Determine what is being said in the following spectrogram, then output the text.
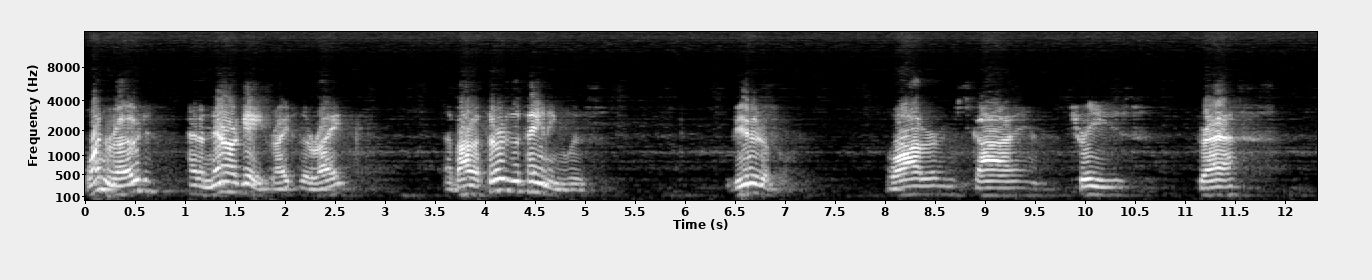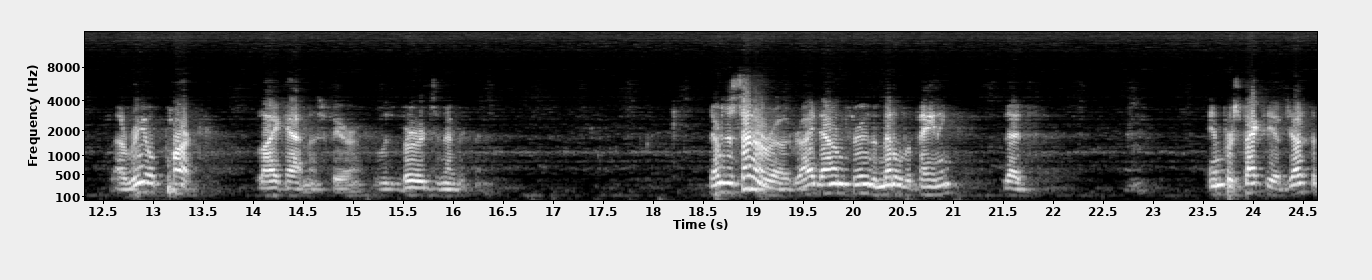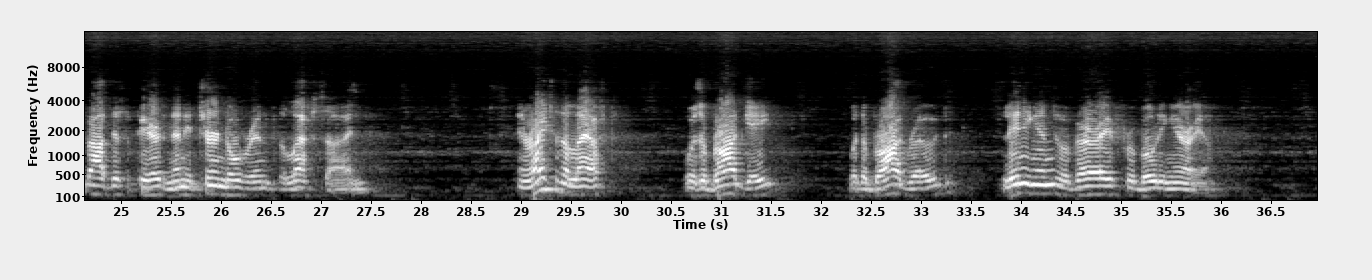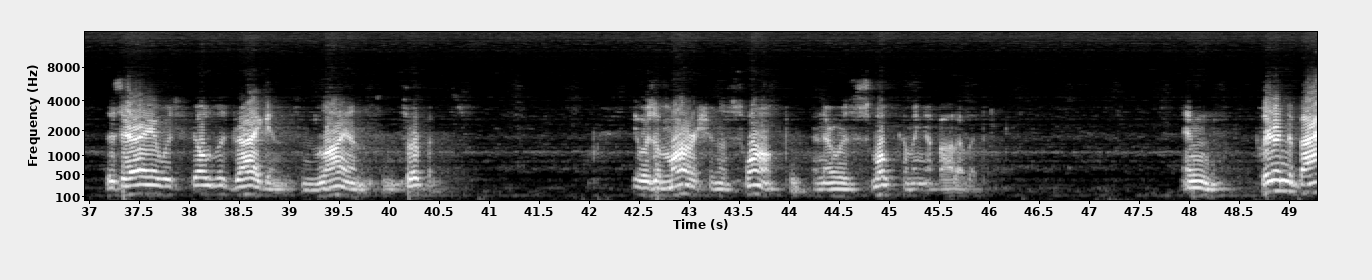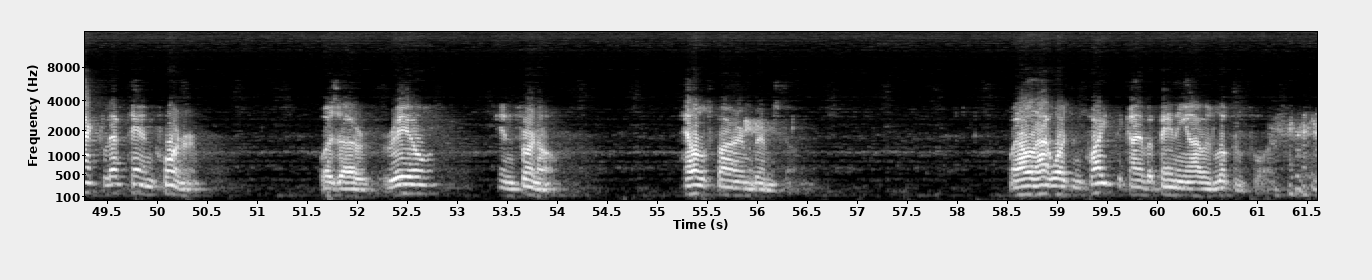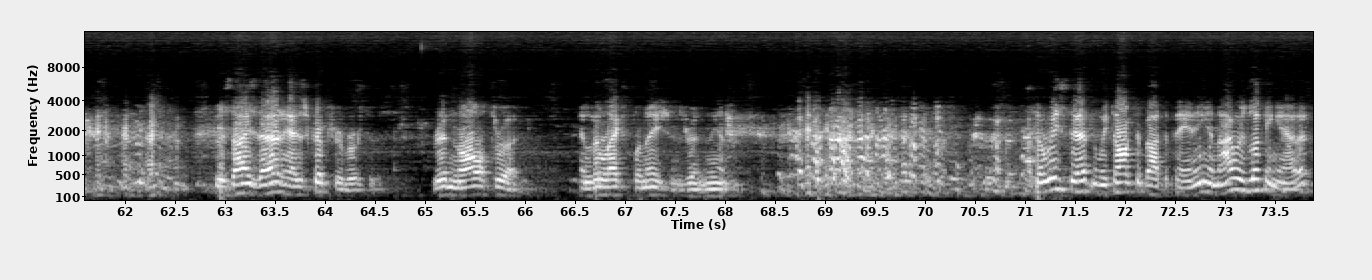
One road had a narrow gate right to the right. About a third of the painting was beautiful. Water and sky and trees, grass, a real park-like atmosphere with birds and everything. There was a center road right down through the middle of the painting that in perspective just about disappeared and then it turned over into the left side and right to the left was a broad gate with a broad road leading into a very foreboding area. This area was filled with dragons and lions and serpents. It was a marsh and a swamp, and there was smoke coming up out of it. And clear in the back left hand corner was a real inferno, hell's fire and brimstone. Well, that wasn't quite the kind of a painting I was looking for. Besides that, it had scripture verses written all through it and little explanations written in. so we sat and we talked about the painting, and I was looking at it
